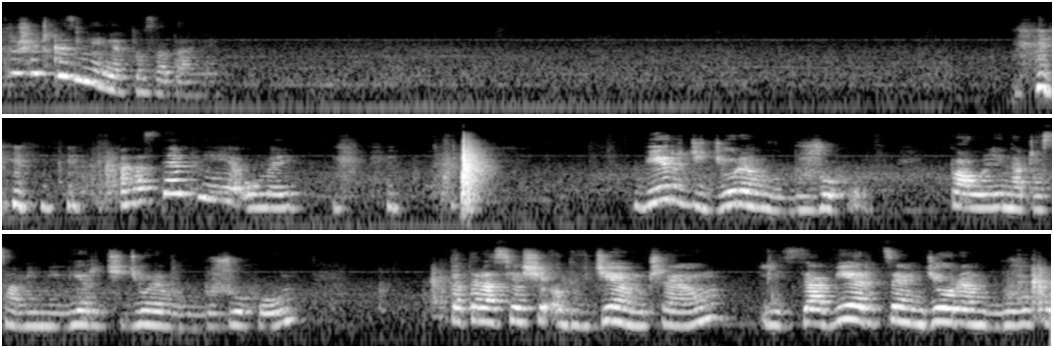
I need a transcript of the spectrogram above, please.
troszeczkę zmienię to zadanie. A następnie je umyj. Wierć dziurę w brzuchu. Paulina czasami mi wierci dziurę w brzuchu. To teraz ja się odwdzięczę i zawiercę dziurę w brzuchu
